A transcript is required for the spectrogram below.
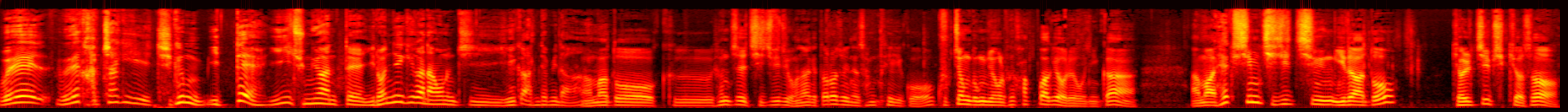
왜, 왜 갑자기 지금 이때, 이 중요한 때 이런 얘기가 나오는지 이해가 안 됩니다. 아마도 그 현재 지지율이 워낙에 떨어져 있는 상태이고 국정 동력을 확보하기 어려우니까 아마 핵심 지지층이라도 결집시켜서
